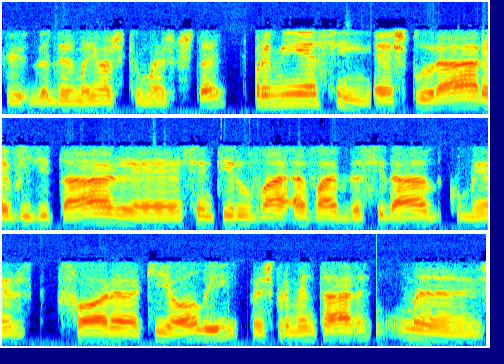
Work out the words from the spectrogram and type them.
que, das maiores que eu mais gostei. Para mim é assim, é explorar, é visitar, é sentir a vibe da cidade, comer fora ali para experimentar, mas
